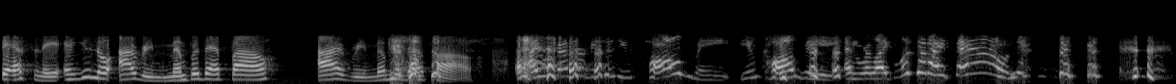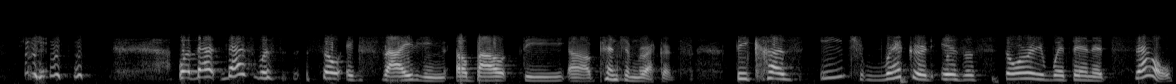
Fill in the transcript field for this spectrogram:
Fascinating. And you know, I remember that file. I remember that file. I remember because you called me. You called me and were like, look what I found. well, that that's what's so exciting about the uh, pension records because each record is a story within itself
